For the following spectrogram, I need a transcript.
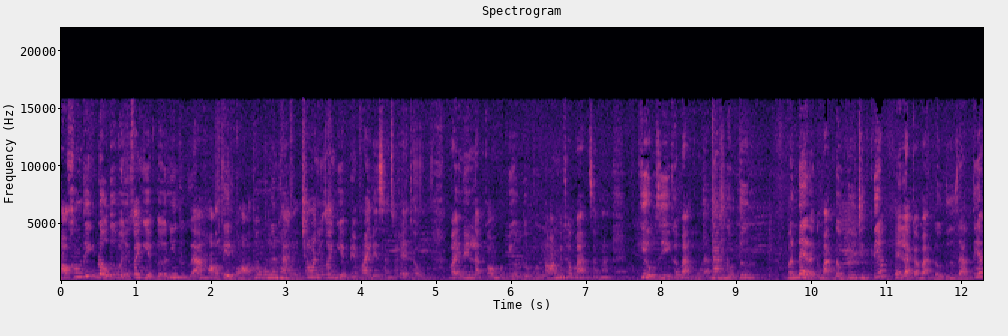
họ không thích đầu tư vào những doanh nghiệp lớn, nhưng thực ra họ, tiền của họ thông qua ngân hàng để cho những doanh nghiệp để vay để sản xuất hệ thống. Vậy nên là có một điều tôi muốn nói với các bạn rằng là kiểu gì các bạn cũng đã đang đầu tư. Vấn đề là các bạn đầu tư trực tiếp hay là các bạn đầu tư gián tiếp?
